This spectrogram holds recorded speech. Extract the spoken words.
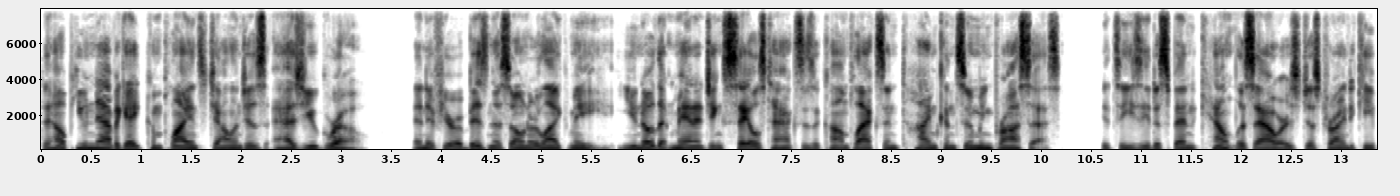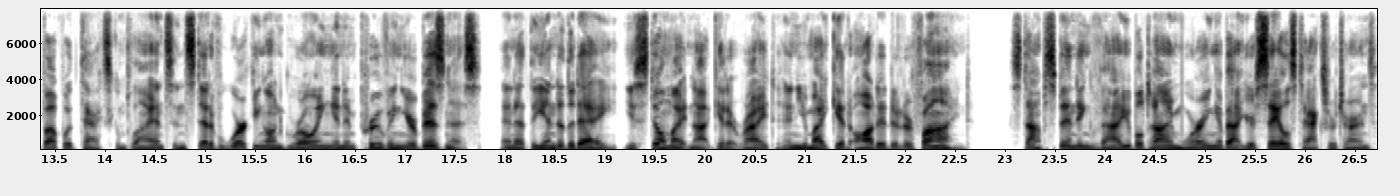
to help you navigate compliance challenges as you grow. And if you're a business owner like me, you know that managing sales tax is a complex and time consuming process. It's easy to spend countless hours just trying to keep up with tax compliance instead of working on growing and improving your business. And at the end of the day, you still might not get it right and you might get audited or fined. Stop spending valuable time worrying about your sales tax returns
